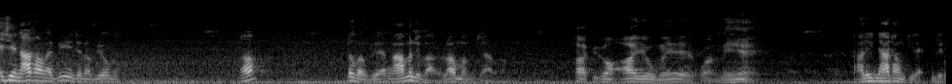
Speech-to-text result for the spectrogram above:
အရင်နားထောင်လိုက်ပြီးရင်ကျွန်တော်ပြောမယ်နော်လောက်ပါဦးလေး9မိနစ်ပါလောက်မှမကြပါဘူးဟာဒီကောင်အာယုံမဲကွာမင်းရဲ့ဒါလေးနားထောင်ကြည့်လိုက်ဦးလေး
